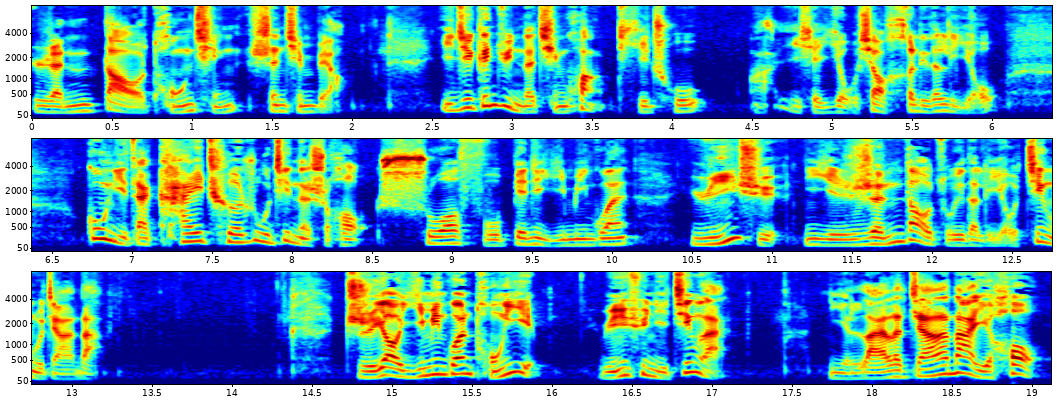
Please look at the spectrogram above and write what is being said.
人道同情申请表，以及根据你的情况提出啊一些有效合理的理由，供你在开车入境的时候说服边境移民官。允许你以人道主义的理由进入加拿大，只要移民官同意，允许你进来。你来了加拿大以后，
